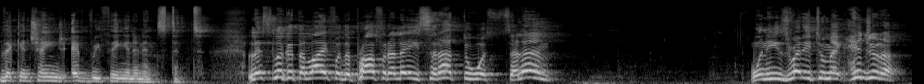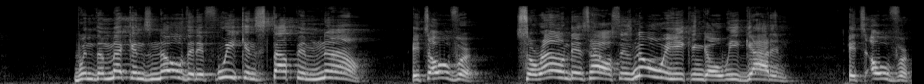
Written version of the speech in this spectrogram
that can change everything in an instant. Let's look at the life of the Prophet alayhi salatu. When he's ready to make hijrah, when the Meccans know that if we can stop him now, it's over. Surround his house. There's nowhere he can go. We got him. It's over.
